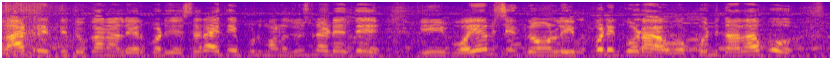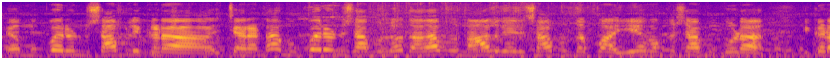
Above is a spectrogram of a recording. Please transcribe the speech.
లాటరీ ఎత్తి దుకాణాలు ఏర్పాటు చేశారో అయితే ఇప్పుడు మనం చూసినట్టయితే ఈ వైఎంసీ గ్రౌండ్లో ఇప్పటికి కూడా కొన్ని దాదాపు ముప్పై రెండు షాపులు ఇక్కడ ఇచ్చారంట. ముప్పై రెండు షాపుల్లో దాదాపు నాలుగైదు షాపులు తప్ప ఏ ఒక్క షాపు కూడా ఇక్కడ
